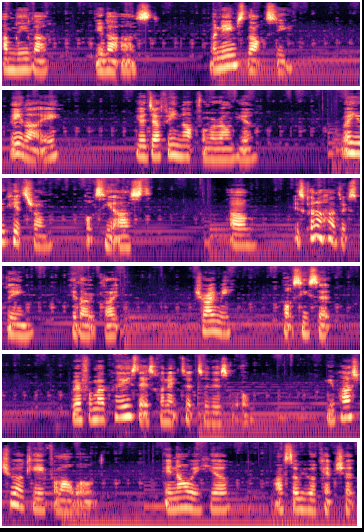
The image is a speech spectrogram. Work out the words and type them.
I'm Layla, Layla asked. My name's Loxy. Layla, eh? You're definitely not from around here. Where are you kids from? Loxy asked. Um, it's kinda hard to explain, Layla replied. Try me, Loxy said. We're from a place that is connected to this world. We passed through a cave from our world, and now we're here after we were captured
